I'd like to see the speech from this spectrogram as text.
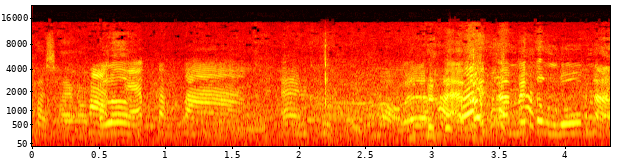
ค่ะใช่ค่ะผ่าก็นเลยแอปต่างแอนคือบอกเลยเลยค่ะแอนไม่แอนไม่ตรงรูปนะ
